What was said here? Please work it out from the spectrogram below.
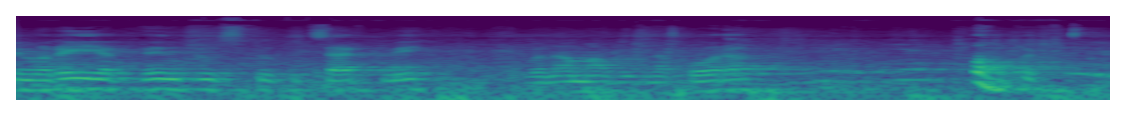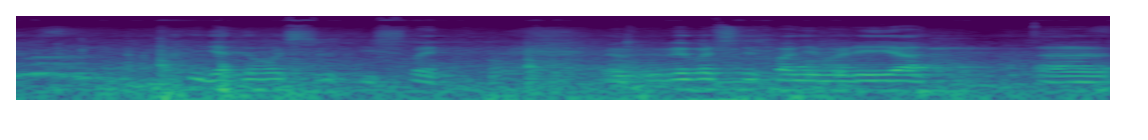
Чи Марія Квинтус тут у церкві? Вона, мабуть, на пора. О, я думаю, що пішли. Вибачте, пані Марія. е,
